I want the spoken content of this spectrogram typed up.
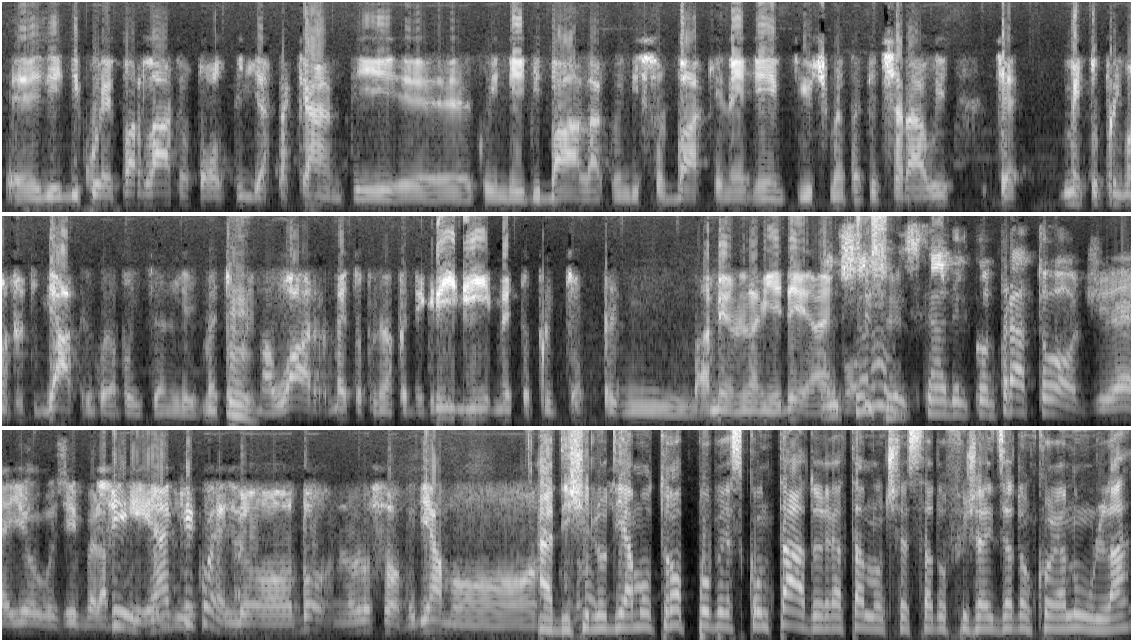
eh, di, di, cui hai parlato, tolti gli attaccanti, eh, quindi di Bala, quindi Solbakken e, Fuchman che Charawi, cioè metto prima tutti gli altri in quella posizione lì, metto mm. prima War, metto prima Pellegrini, metto prima, cioè, almeno nella mia idea. Eh, sì, sì. scade il contratto oggi, eh, io così ve la Sì, anche lì. quello, boh, non lo so, vediamo. Ah, dici lo diamo troppo per scontato, in realtà non c'è stato ufficializzato ancora nulla?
